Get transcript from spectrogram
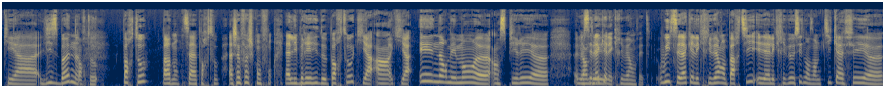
qui est à Lisbonne. Porto. Porto, Pardon, c'est à Porto. À chaque fois, je confonds. La librairie de Porto qui a un, qui a énormément euh, inspiré. euh, C'est là qu'elle écrivait en fait. Oui, c'est là qu'elle écrivait en partie et elle écrivait aussi dans un petit café euh,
